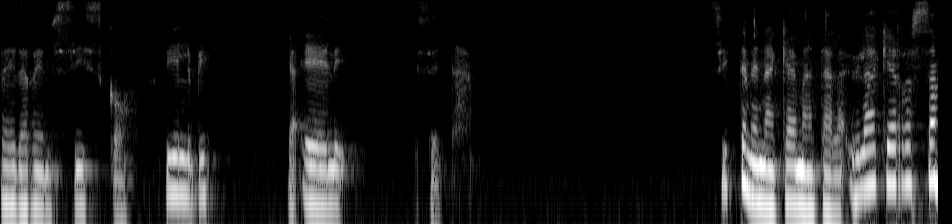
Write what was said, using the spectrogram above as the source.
Reidarin sisko Vilbi ja Eeli Setä. Sitten mennään käymään täällä yläkerrassa.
